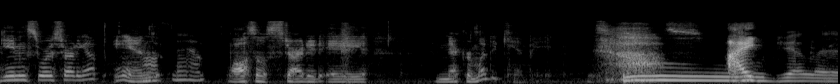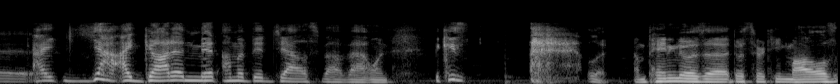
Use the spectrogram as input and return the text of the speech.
gaming store is starting up, and Oh, also started a Necromunda campaign. Ooh, I- jealous. I yeah, I gotta admit I'm a bit jealous about that one because look, I'm painting those uh those 13 models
